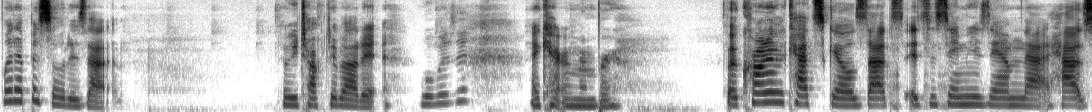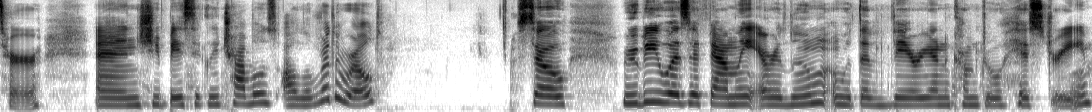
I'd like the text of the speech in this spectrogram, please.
what episode is that? That we talked about it. What was it? I can't remember. But Crown of Catskills, that's it's the same museum that has her. And she basically travels all over the world. So Ruby was a family heirloom with a very uncomfortable history.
